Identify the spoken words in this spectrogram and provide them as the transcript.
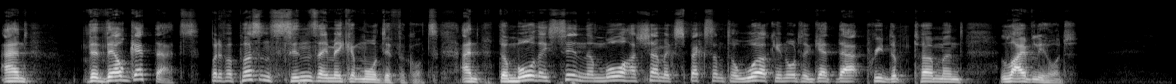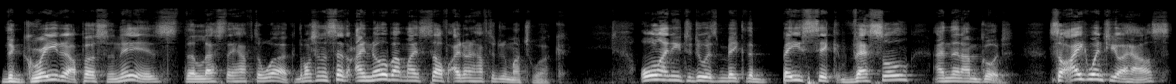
and they'll get that. But if a person sins, they make it more difficult. And the more they sin, the more Hashem expects them to work in order to get that predetermined livelihood. The greater a person is, the less they have to work. The Moshe says, I know about myself, I don't have to do much work. All I need to do is make the basic vessel, and then I'm good. So I went to your house,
